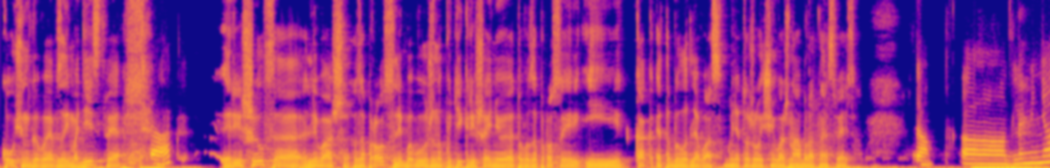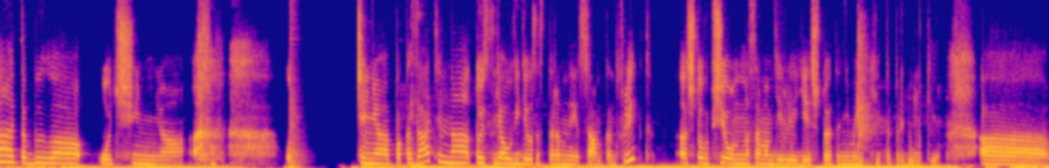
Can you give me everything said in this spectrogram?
коучинговое взаимодействие? Так решился ли ваш запрос, либо вы уже на пути к решению этого запроса, и как это было для вас? Мне тоже очень важна обратная связь. Да, а, для меня это было очень а, очень показательно. То есть я увидела со стороны сам конфликт, а что вообще он на самом деле есть, что это не мои какие-то придумки. А,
